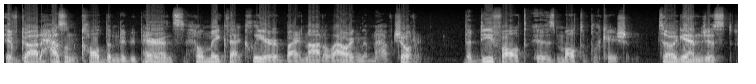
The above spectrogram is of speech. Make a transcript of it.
If God hasn't called them to be parents, he'll make that clear by not allowing them to have children. The default is multiplication. So again, just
